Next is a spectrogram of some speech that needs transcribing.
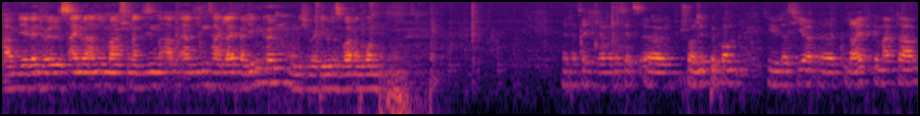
Haben wir eventuell das ein oder andere Mal schon an diesem, an diesem Tag live erleben können und ich übergebe das Wort an Ron. Ja, tatsächlich haben wir das jetzt äh, schon mitbekommen, wie wir das hier äh, live gemacht haben.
